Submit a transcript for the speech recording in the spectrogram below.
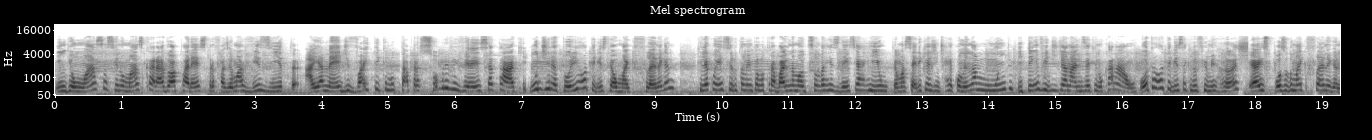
em que um assassino mascarado aparece para fazer uma visita. Aí a Maddie vai ter que lutar para sobreviver a esse ataque. O diretor e roteirista é o Mike Flanagan, que ele é conhecido também pelo trabalho na Maldição da Residência Hill, que é uma série que a gente recomenda muito e tem um vídeo de análise aqui no canal. Outra roteirista aqui do filme Rush é a esposa do Mike Flanagan,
